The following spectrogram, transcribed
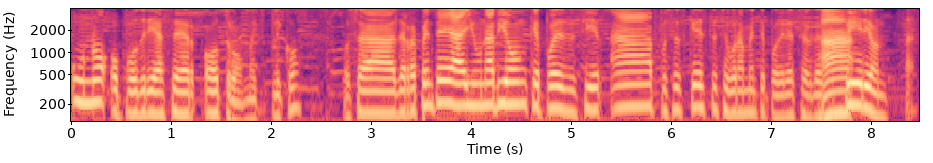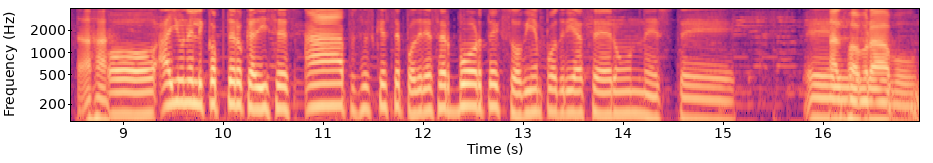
uno o podría ser otro, ¿me explico? O sea, de repente hay un avión que puedes decir, ah, pues es que este seguramente podría ser de Ah. Superior. Ajá. O hay un helicóptero que dices, ah, pues es que este podría ser Vortex o bien podría ser un, este... el- Alfa Bravo.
